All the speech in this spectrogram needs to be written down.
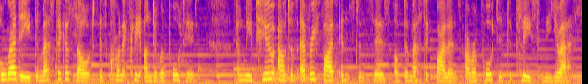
Already, domestic assault is chronically underreported. Only two out of every five instances of domestic violence are reported to police in the US,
